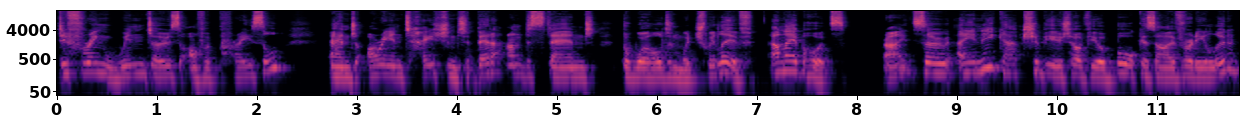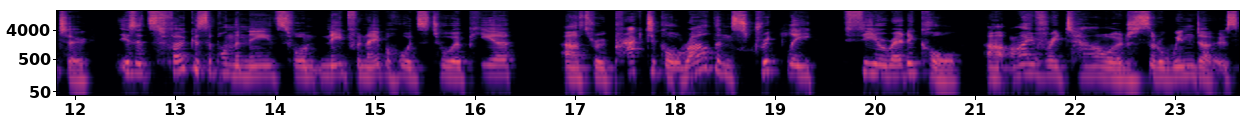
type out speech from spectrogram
differing windows of appraisal and orientation to better understand the world in which we live, our neighborhoods, right? So, a unique attribute of your book, as I've already alluded to, is its focus upon the needs for need for neighborhoods to appear uh, through practical rather than strictly theoretical uh, ivory towered sort of windows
